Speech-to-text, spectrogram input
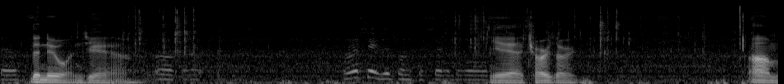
you know, it's new sets. The new ones, yeah. Oh, okay. I'm gonna save this one for second. Yeah, Charizard. Um,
